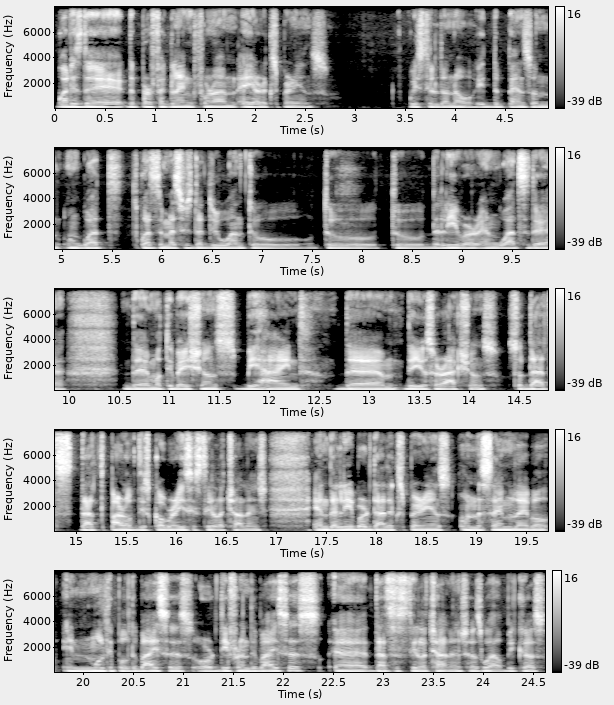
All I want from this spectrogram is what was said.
what is the the perfect length for an AR experience? We still don't know. It depends on, on what what's the message that you want to to to deliver and what's the the motivations behind the the user actions. So that's that part of discovery is still a challenge, and deliver that experience on the same level in multiple devices or different devices. Uh, that's still a challenge as well because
